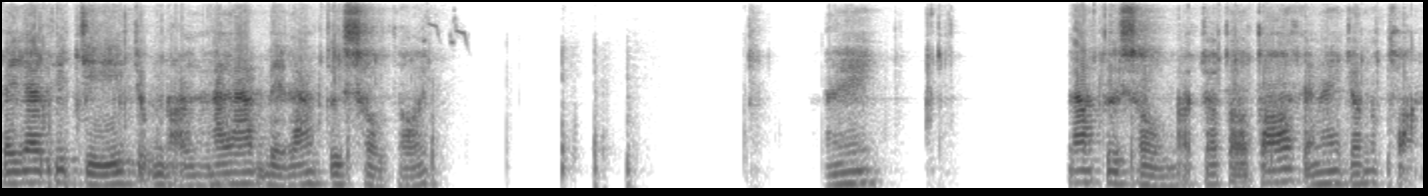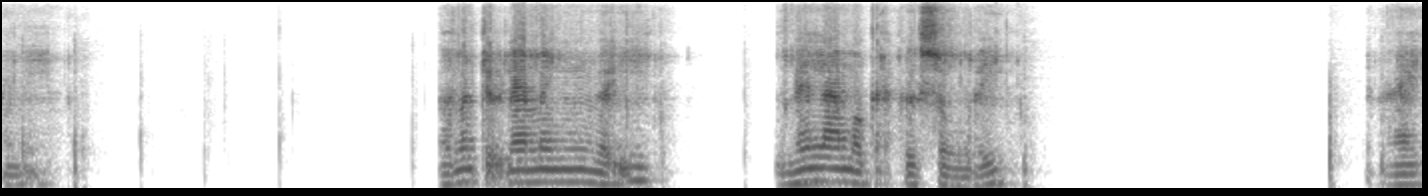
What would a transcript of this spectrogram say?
Bây giờ thì chỉ chúng nó là làm để làm từ sổ thôi. Đấy. làm từ sổ nó cho to to thế này cho nó thoáng đi. Ở bên trước này mình nghĩ nên làm một cái cửa sổ đi. Này.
